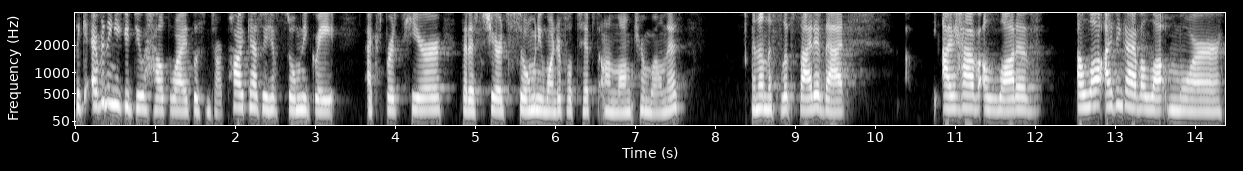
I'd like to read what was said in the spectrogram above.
Like everything you could do health-wise, listen to our podcast. We have so many great experts here that have shared so many wonderful tips on long-term wellness. And on the flip side of that, I have a lot of a lot i think i have a lot more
